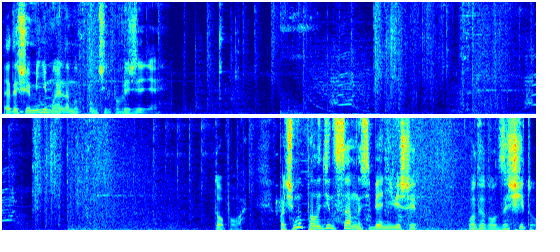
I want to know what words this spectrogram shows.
Это еще минимально мы получили повреждение. Топово. Почему паладин сам на себя не вешает вот эту вот защиту?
